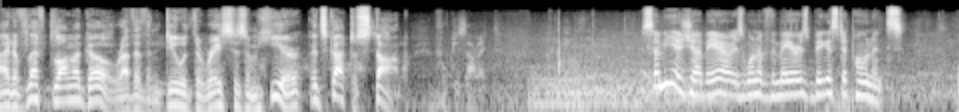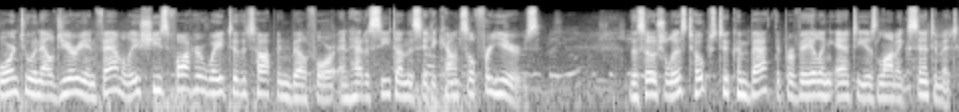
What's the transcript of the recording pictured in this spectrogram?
I'd have left long ago rather than deal with the racism here. It's got to stop. Samia Jaber is one of the mayor's biggest opponents. Born to an Algerian family, she's fought her way to the top in Belfort and had a seat on the city council for years. The socialist hopes to combat the prevailing anti Islamic sentiment,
